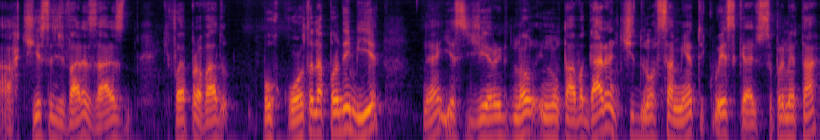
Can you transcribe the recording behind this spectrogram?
artistas de várias áreas, que foi aprovado por conta da pandemia, né? e esse dinheiro não estava garantido no orçamento, e com esse crédito suplementar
